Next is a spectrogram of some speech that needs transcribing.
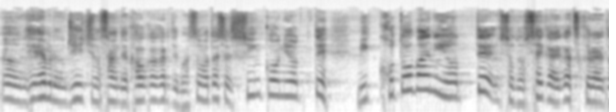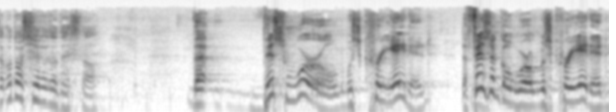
うん、ヘブルの11の3で顔書かれています。私たち信仰によって、御言葉によってその世界が作られたことを知るのですと。That this world was created, the physical world was created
